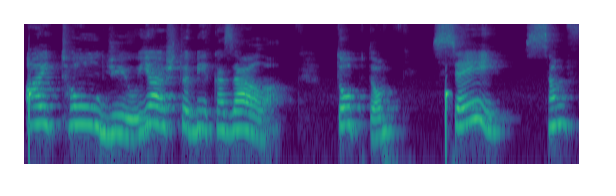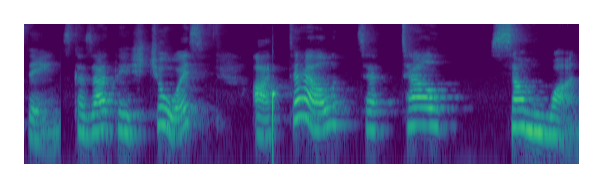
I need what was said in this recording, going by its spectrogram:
I told you, я ж тобі казала. Тобто say something, сказати щось, а tell це tell someone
